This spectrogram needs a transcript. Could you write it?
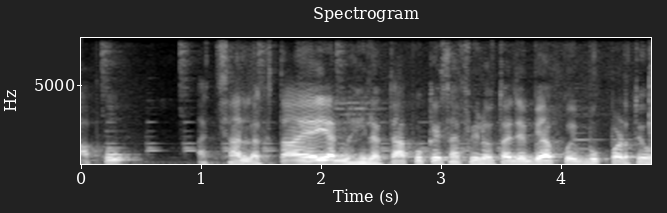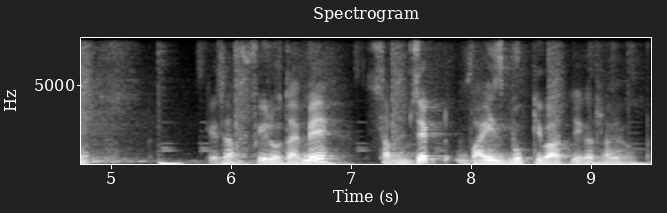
आपको अच्छा लगता है या नहीं लगता? आपको कैसा फील होता है जब भी आप कोई बुक पढ़ते हो? कैसा फील होता है? मैं सब्जेक्ट वाइज बुक की बात नहीं कर रहा हूँ यहाँ पर।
